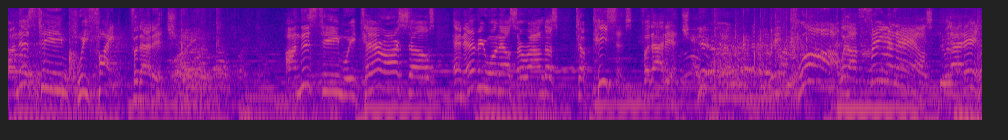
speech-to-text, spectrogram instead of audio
On this team, we fight for that inch. On this team, we tear ourselves and everyone else around us to pieces for that inch. We claw with our fingernails for that inch.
